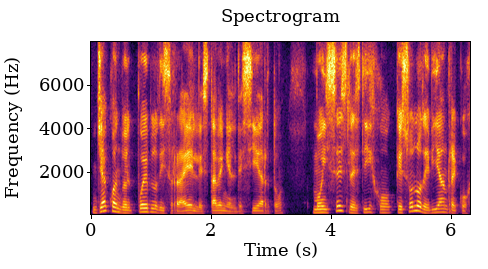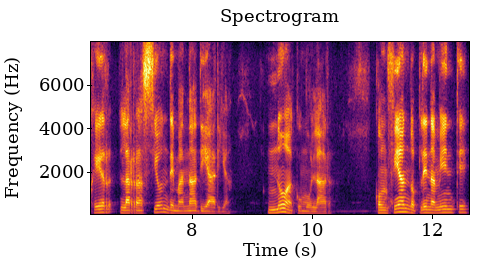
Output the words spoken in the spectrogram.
Ya cuando el pueblo de Israel estaba en el desierto, Moisés les dijo que solo debían recoger la ración de maná diaria, no acumular, confiando plenamente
